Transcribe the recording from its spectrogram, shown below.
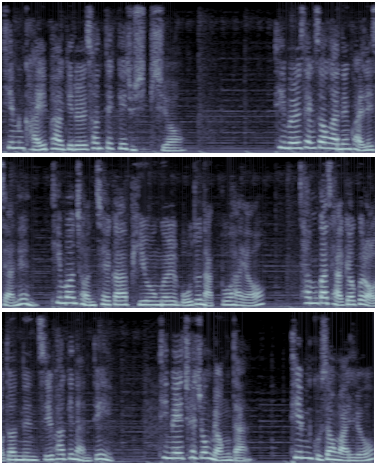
팀 가입하기를 선택해 주십시오. 팀을 생성하는 관리자는 팀원 전체가 비용을 모두 납부하여 참가 자격을 얻었는지 확인한 뒤 팀의 최종 명단, 팀 구성 완료,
